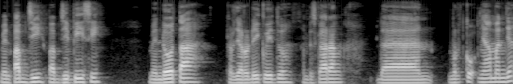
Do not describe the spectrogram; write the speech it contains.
main PUBG, PUBG Hmm. PC, main Dota. Kerja Rodiku itu sampai sekarang dan menurutku nyaman ya.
